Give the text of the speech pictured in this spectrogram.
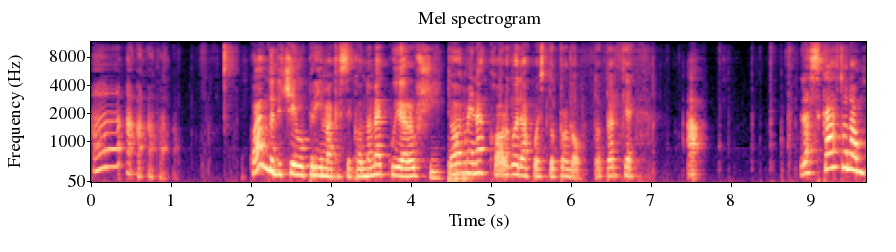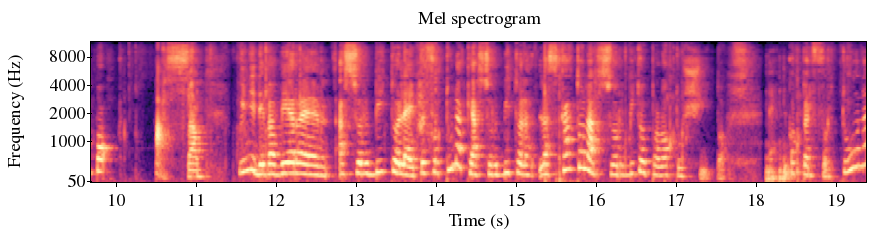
Ah, ah, ah, ah. quando dicevo prima che secondo me qui era uscito me ne accorgo da questo prodotto perché ha la scatola un po' passa quindi deve aver assorbito lei per fortuna che ha assorbito la, la scatola ha assorbito il prodotto uscito. Ecco per fortuna.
